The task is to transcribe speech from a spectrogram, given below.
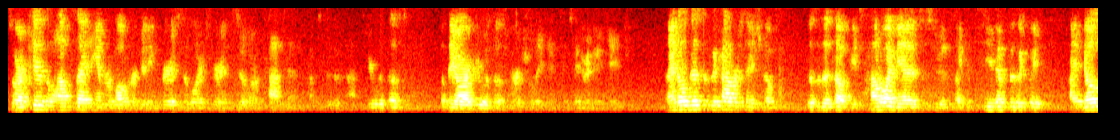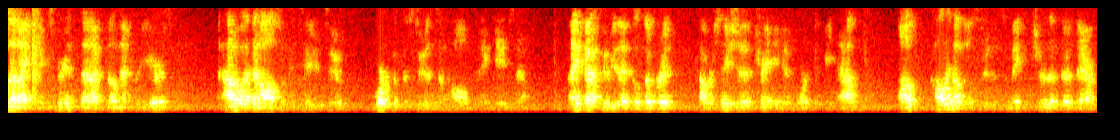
So our kids on site and remote are getting very similar experience, similar content. Obviously, they're not here with us, but they are here with us virtually and continuing to engage. And I know this is the conversation of this is the tough piece. How do I manage the students? I can see them physically. I know that I can experience that. I've done that for years. And how do I then also continue to work with the students at home and engage them? I think that's going to be that deliberate conversation and training and work that have of calling on those students and making sure that they're there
